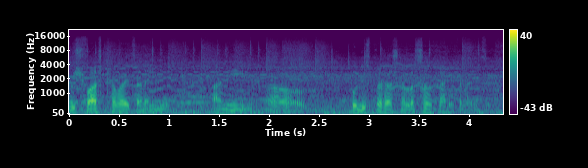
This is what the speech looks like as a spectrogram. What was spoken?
विश्वास ठेवायचा नाही आहे आणि पोलीस प्रशासनाला सहकार्य करायचं.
